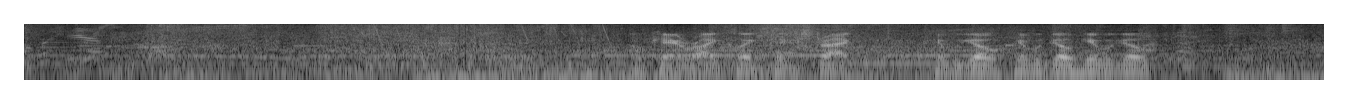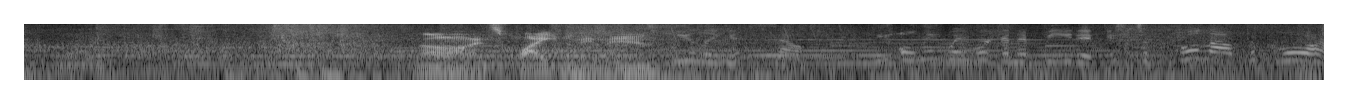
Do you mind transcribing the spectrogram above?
Over here. Okay, right click to extract. Here we go, here we go, here we go. Oh, it's fighting me, man. It's healing itself. The only way we're gonna beat it is to pull out the core.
